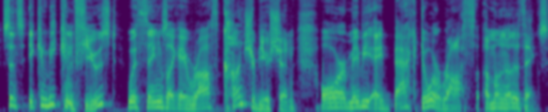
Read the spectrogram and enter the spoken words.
since it can be confused with things like a Roth contribution or maybe a backdoor Roth, among other things.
